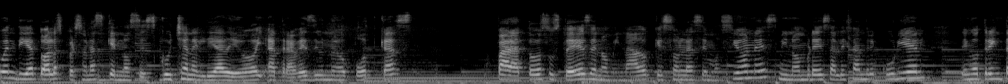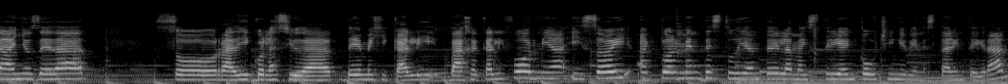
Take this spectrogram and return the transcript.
buen día a todas las personas que nos escuchan el día de hoy a través de un nuevo podcast para todos ustedes denominado ¿Qué son las emociones? Mi nombre es Alejandra Curiel, tengo 30 años de edad, soy radico en la ciudad de Mexicali, Baja California y soy actualmente estudiante de la maestría en coaching y bienestar integral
